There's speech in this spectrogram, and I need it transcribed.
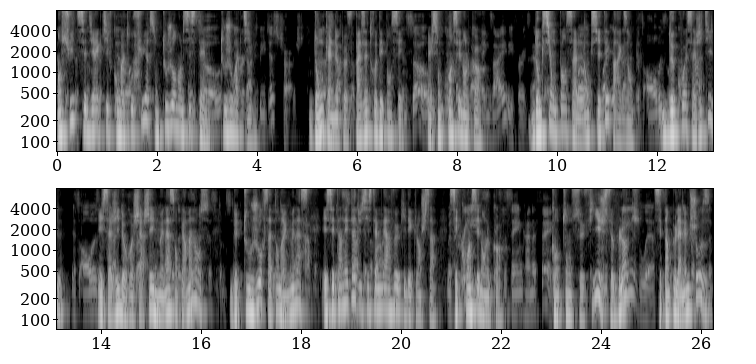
Ensuite, ces directives combattre ou fuir sont toujours dans le système, toujours actives. Donc elles ne peuvent pas être dépensées. Elles sont coincées dans le corps. Donc si on pense à l'anxiété par exemple, de quoi s'agit-il? Il s'agit de rechercher une menace en permanence, de toujours s'attendre à une menace. Et c'est un état du système nerveux qui déclenche ça. C'est coincé dans le corps. Quand on se fige, se bloque, c'est un peu la même chose.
